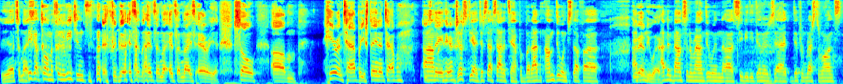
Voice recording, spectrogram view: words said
Yeah, it's a nice. Big up to all my Centericians. it's a good. It's a it's a it's a nice area. So um, here in Tampa, you staying in Tampa? You Um, staying here? Just yeah, just outside of Tampa. But I'm I'm doing stuff. Uh, I've been, everywhere. I've been bouncing around doing uh, CBD dinners at different restaurants.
